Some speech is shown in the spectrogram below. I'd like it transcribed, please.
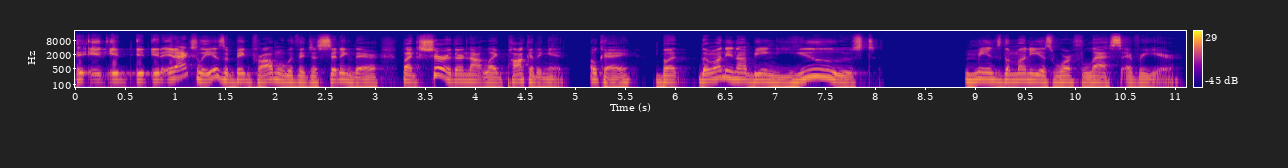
it it, it, it actually is a big problem with it just sitting there. Like sure, they're not like pocketing it. Okay. But the money not being used means the money is worth less every year.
